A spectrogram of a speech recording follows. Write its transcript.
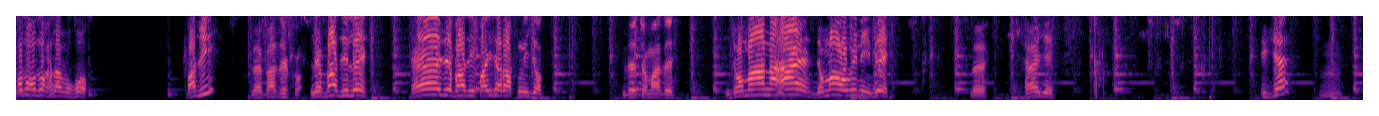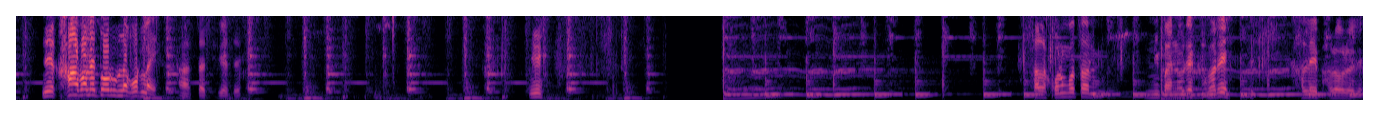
কত কত খেলাবো কো বাজি? লে বাজে ক- লে বাজি লে। এই যে বাজি পয়সা রাখ নিজত। দে জমা দে। জমা না হয় জমা হবে নি দে। লে এই যে। ঠিক আছে? হুম। নে খা বালে তোর উল্লা করলাই আচ্ছা ঠিক আছে। শালা কোন কথা নিপানু রে খাবারে খালে ভালো হলো রে।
